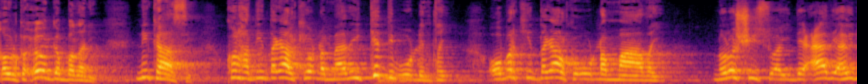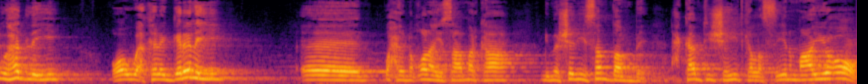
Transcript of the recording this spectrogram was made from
Qowlka xoogga badani ninkaasi kol haddii dagaalkii oo dhammaaday kadib uu dhintay oo markii dagaalku uu dhammaaday noloshiisu ay dee caadi ahayd uu hadlayey oo wax kala garanayey waxay noqonaysaa markaa dhimashadiisan dambe axkaamtii shahiidka la siin maayo oo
